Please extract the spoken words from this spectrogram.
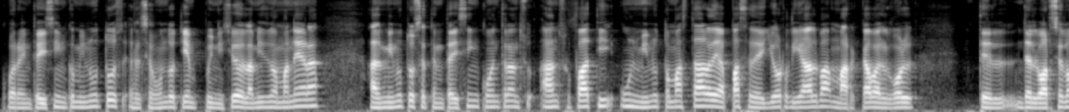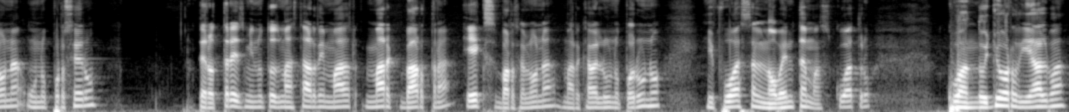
45 minutos. El segundo tiempo inició de la misma manera. Al minuto 75 entra Ansu Fati. Un minuto más tarde, a pase de Jordi Alba, marcaba el gol del, del Barcelona 1 por 0 pero tres minutos más tarde Marc Bartra, ex Barcelona, marcaba el 1 por 1 y fue hasta el 90 más 4 cuando Jordi Alba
